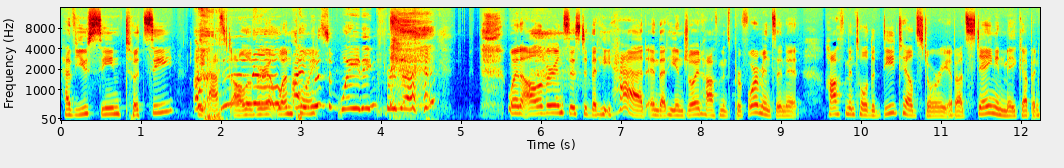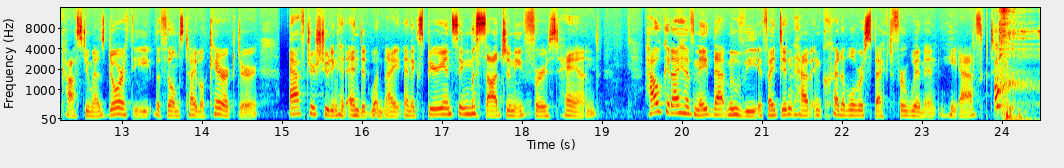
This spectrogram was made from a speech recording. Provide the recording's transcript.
Have you seen Tootsie? He asked Oliver at one point. I was waiting for that. When Oliver insisted that he had and that he enjoyed Hoffman's performance in it, Hoffman told a detailed story about staying in makeup and costume as Dorothy, the film's title character, after shooting had ended one night and experiencing misogyny firsthand. How could I have made that movie if I didn't have incredible respect for women? He asked.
